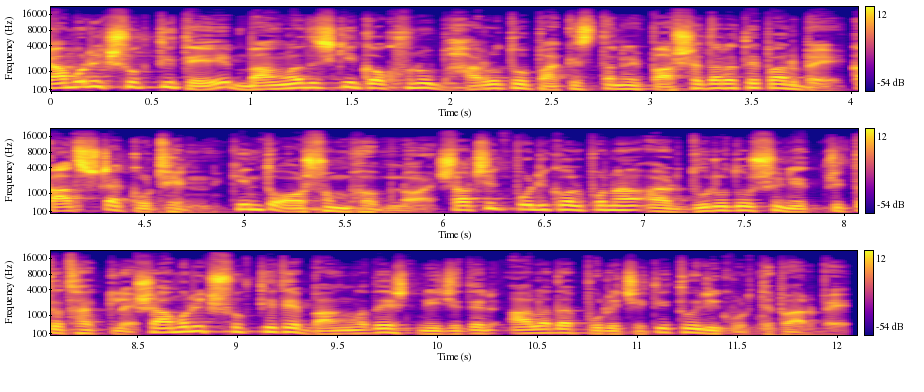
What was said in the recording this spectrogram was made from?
সামরিক শক্তিতে বাংলাদেশ কি কখনো ভারত ও পাকিস্তানের পাশে দাঁড়াতে পারবে? কাজটা কঠিন, কিন্তু অসম্ভব নয়। সঠিক পরিকল্পনা আর দূরদর্শী নেতৃত্ব থাকলে সামরিক শক্তিতে বাংলাদেশ নিজেদের আলাদা পরিচিতি তৈরি করতে পারবে।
